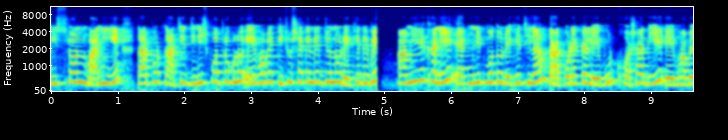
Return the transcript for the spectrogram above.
মিশ্রণ বানিয়ে তারপর কাঁচের জিনিসপত্রগুলো এইভাবে কিছু সেকেন্ডের জন্য রেখে দেবেন। আমি এখানে এক মিনিট মতো রেখেছিলাম, তারপর একটা লেবুর খোসা দিয়ে এইভাবে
